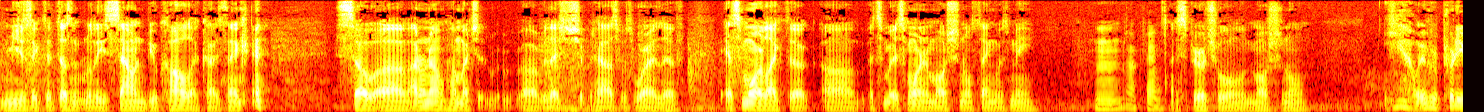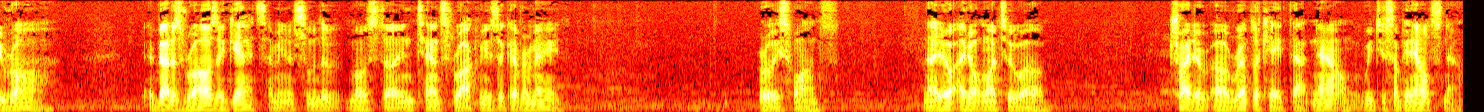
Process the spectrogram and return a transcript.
music that doesn't really sound bucolic. I think. So uh, I don't know how much uh, relationship it has with where I live. It's more like the uh, it's it's more an emotional thing with me. Mm, okay. A spiritual, emotional. Yeah, we were pretty raw. About as raw as it gets. I mean, it was some of the most uh, intense rock music ever made. Early Swans. And I don't I don't want to uh, try to uh, replicate that now. We do something else now.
